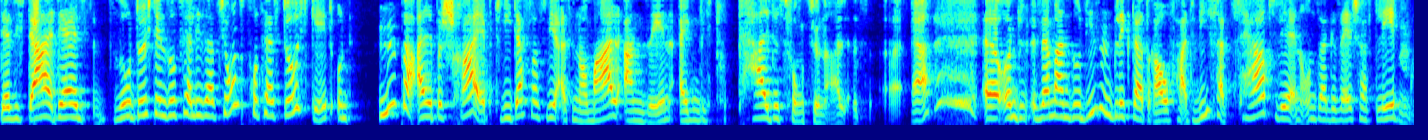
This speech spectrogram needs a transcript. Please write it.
der sich da, der so durch den Sozialisationsprozess durchgeht und überall beschreibt, wie das, was wir als normal ansehen, eigentlich total dysfunktional ist. Äh, ja? Äh, und wenn man so diesen Blick da drauf hat, wie verzerrt wir in unserer Gesellschaft leben,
